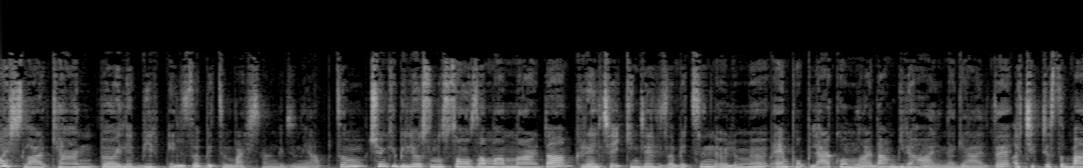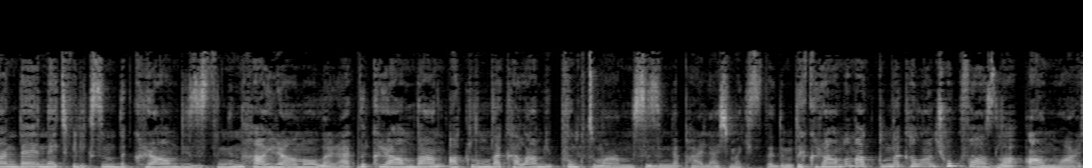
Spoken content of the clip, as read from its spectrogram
başlarken böyle bir Elizabeth'in başlangıcını yaptım? Çünkü biliyorsunuz son zamanlarda Kraliçe 2. Elizabeth'in ölümü en popüler konulardan biri haline geldi. Açıkçası ben de Netflix'in The Crown dizisinin hayranı olarak The Crown'dan aklımda kalan bir punktum anını sizinle paylaşmak istedim. The Crown'dan aklımda kalan çok fazla an var,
